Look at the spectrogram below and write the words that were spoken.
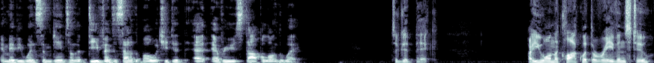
and maybe win some games on the defensive side of the ball, which he did at every stop along the way. It's a good pick. Are you on the clock with the Ravens too?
